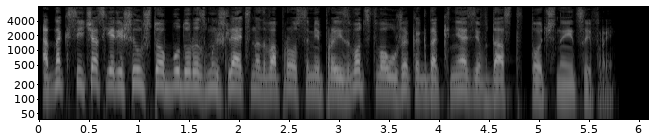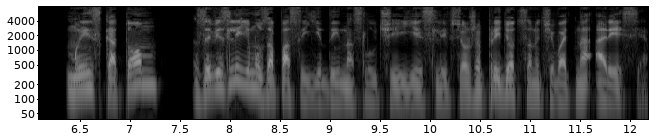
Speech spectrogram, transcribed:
Однако сейчас я решил, что буду размышлять над вопросами производства уже когда Князев даст точные цифры. Мы с котом Завезли ему запасы еды на случай, если все же придется ночевать на Аресе.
